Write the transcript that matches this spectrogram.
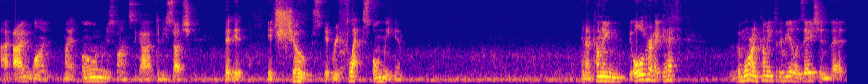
I, I want my own response to God to be such that it it shows, it reflects only Him. And I'm coming, the older I get, the more I'm coming to the realization that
